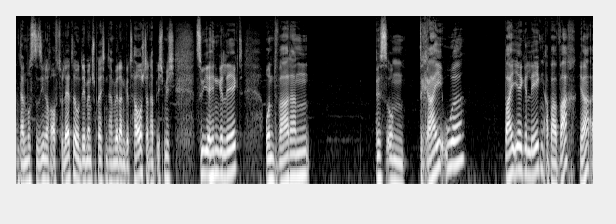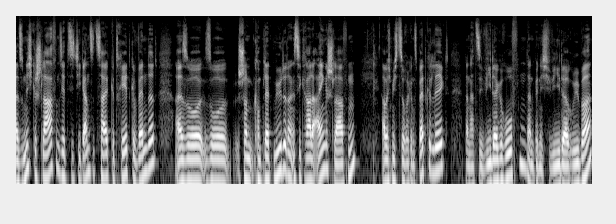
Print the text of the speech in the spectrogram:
Dann musste sie noch auf Toilette und dementsprechend haben wir dann getauscht. Dann habe ich mich zu ihr hingelegt und war dann bis um drei Uhr bei ihr gelegen, aber wach, ja, also nicht geschlafen. Sie hat sich die ganze Zeit gedreht, gewendet, also so schon komplett müde. Dann ist sie gerade eingeschlafen habe ich mich zurück ins Bett gelegt, dann hat sie wieder gerufen, dann bin ich wieder rüber,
